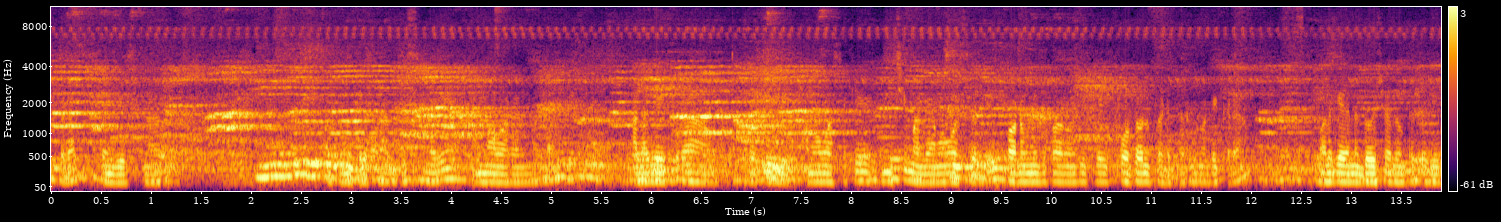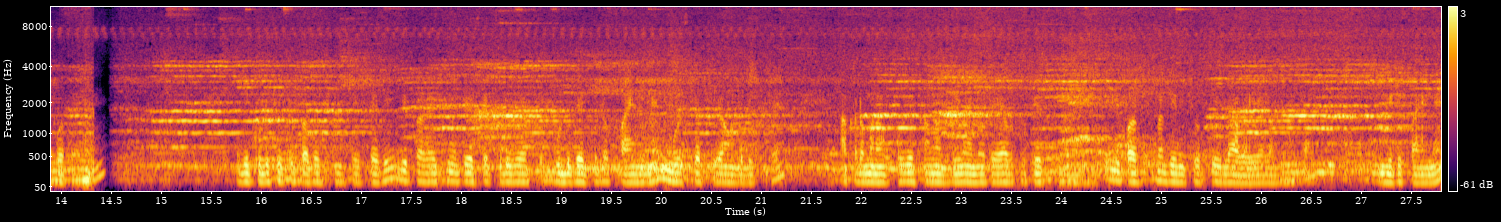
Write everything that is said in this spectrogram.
ఇక్కడ పనిచేస్తున్నారు అనిపిస్తున్నది అమ్మవారు అనమాట అలాగే ఇక్కడ ప్రతి అమావాస్యకి నుంచి మళ్ళీ అమావాస్యకి పౌర్ణమి నుంచి పౌర్ణమికి ఇక్కడ ఫోటోలు పెడతారు అనమాట ఇక్కడ. వాళ్ళకి ఏదైనా దోషాలు ఉంటే తొలగిపోతాయని ఇది గుడి చుట్టూ ప్రదక్షిణ చేసేది. ఈ ప్రదక్షిణ చేసే గుడి గుడి దగ్గర పైన మూడు స్టెప్గా ఉంటుంది ఇక్కడ. అక్కడ మనం పూజ సామాగ్రి నూట యాభై తీసుకున్నారంటే ఈ పసుపును దీని చుట్టూ ఇలా వేయాలన్నమాట. వీటిపైనే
